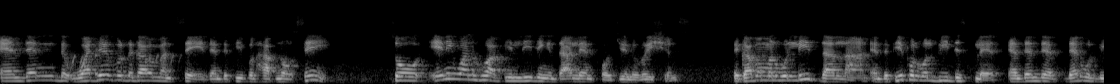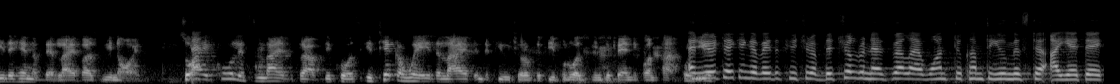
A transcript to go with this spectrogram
And then the, whatever the government say, then the people have no say. So anyone who have been living in that land for generations, the government will lease that land and the people will be displaced and then that will be the end of their life as we know it. So I call it life grab because it take away the life and the future of the people who have been depending on that for And years. you're taking away the future of the children as well. I want to come to you, Mr. Ayittey.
